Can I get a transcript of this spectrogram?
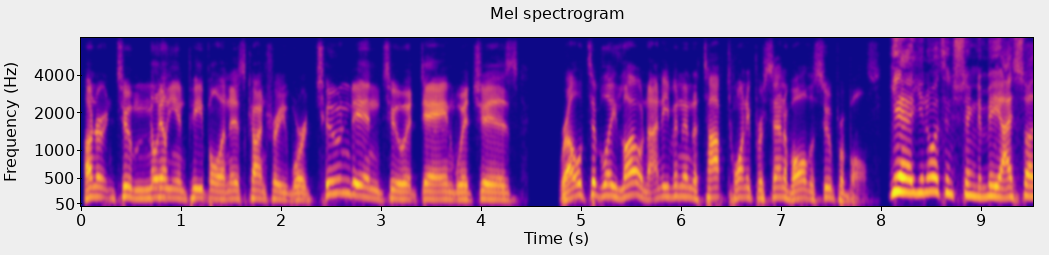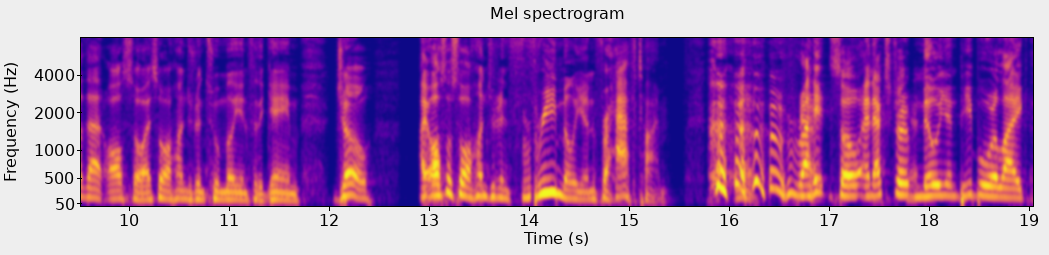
102 million people in this country were tuned into it, Dane, which is relatively low, not even in the top 20% of all the Super Bowls. Yeah, you know what's interesting to me? I saw that also. I saw 102 million for the game. Joe, I also saw 103 million for halftime. right? So an extra million people were like,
